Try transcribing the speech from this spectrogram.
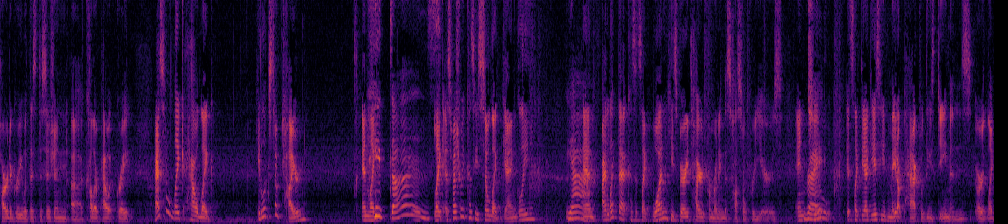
hard agree with this decision. Uh, color palette great. I also like how like he looks so tired, and like he does. like especially because he's so like gangly. yeah. And I like that because it's like one, he's very tired from running this hustle for years, and Right. two, it's like the idea is he'd made a pact with these demons or like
